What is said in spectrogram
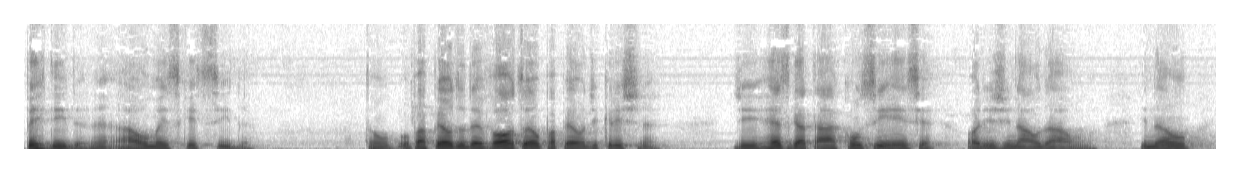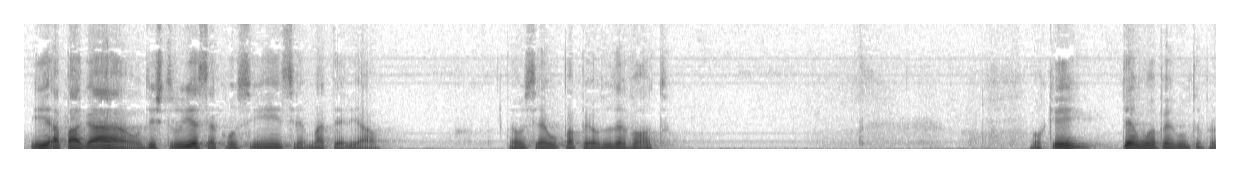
perdida, né? a alma esquecida. Então, o papel do devoto é o papel de Krishna, de resgatar a consciência original da alma e não e apagar ou destruir essa consciência material. Então, esse é o papel do devoto. Ok? Tem alguma pergunta, para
